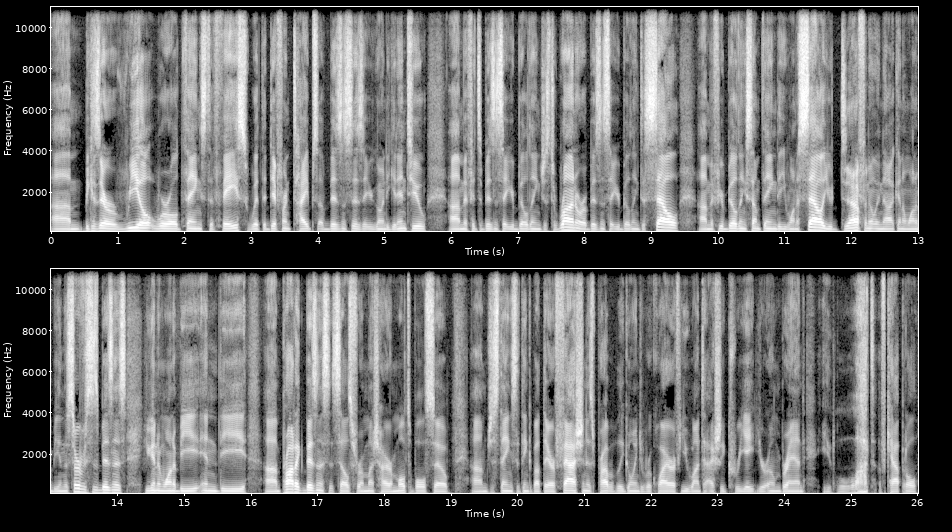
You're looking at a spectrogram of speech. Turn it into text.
um, because there are real world things to face with the different types of businesses that you're going to get into. Um, if it's a business that you're building just to run or a business that you're building to sell, um, if you're building something that you want to sell, you're definitely not going to want to be in the services business. You're going to want to be in the uh, product business that sells for a much higher multiple. So, um, just things to think about there. Fashion is probably going to require, if you want to actually create your own brand, a lot of capital.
